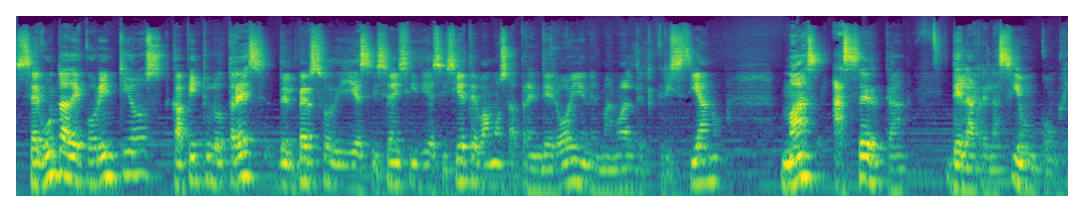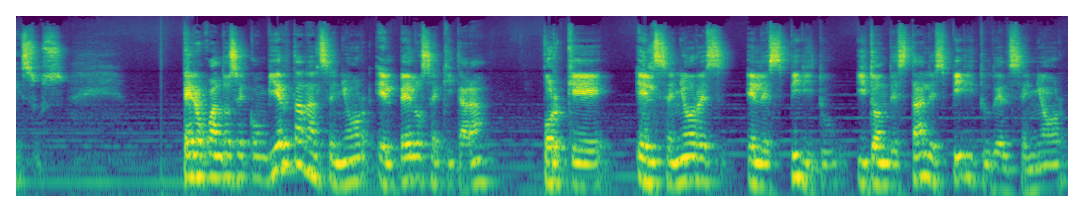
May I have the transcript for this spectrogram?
Segunda de Corintios capítulo 3 del verso 16 y 17 vamos a aprender hoy en el manual del cristiano más acerca de la relación con Jesús. Pero cuando se conviertan al Señor el velo se quitará porque el Señor es el Espíritu y donde está el Espíritu del Señor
